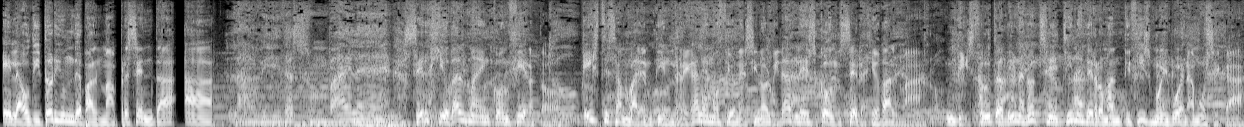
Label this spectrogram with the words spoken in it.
el Auditorium de Palma presenta a La vida es un baile. Sergio Dalma en concierto. Este San Valentín regala emociones inolvidables con Sergio Dalma. Disfruta de una noche llena de romanticismo y buena música.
